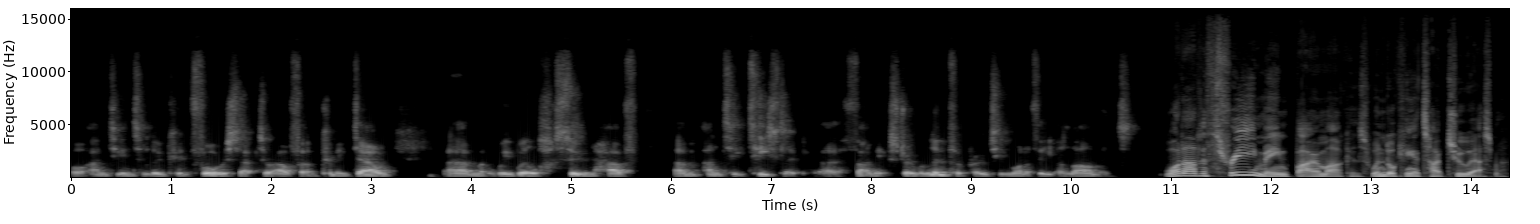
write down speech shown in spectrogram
or anti interleukin four receptor alpha. Coming down, um, we will soon have um, anti TSLP, uh, thymic stromal lymphopoietin, one of the alarmins. What are the three main biomarkers when looking at type 2 asthma?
